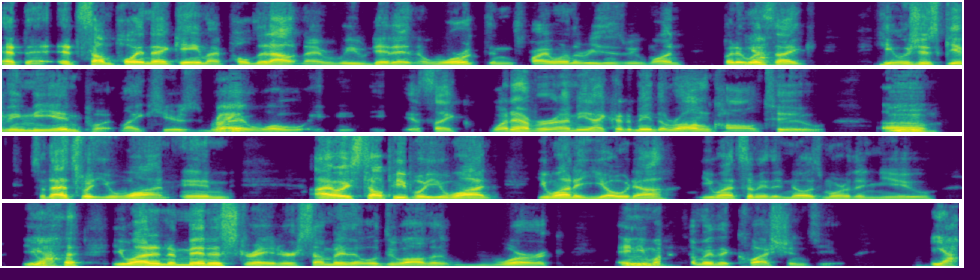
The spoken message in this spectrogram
at the, at some point in that game, I pulled it out and I we did it and it worked, and it's probably one of the reasons we won. But it yeah. was like he was just giving me input, like here's right. It's like whatever. I mean, I could have made the wrong call too. Mm-hmm. Um, so that's what you want. And I always tell people you want you want a Yoda. You want somebody that knows more than you. You yeah. want, you want an administrator, somebody that will do all the work, and mm-hmm. you want somebody that questions you. Yeah.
